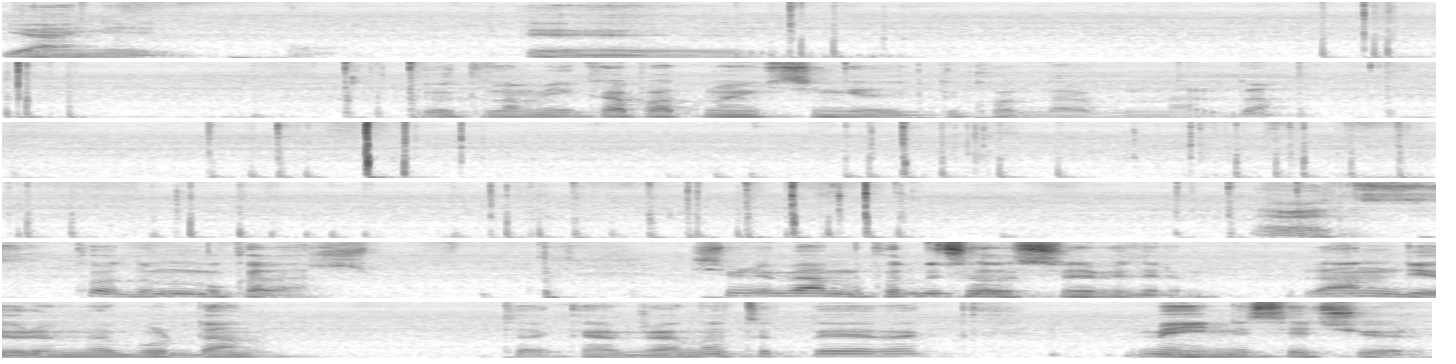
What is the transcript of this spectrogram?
yani e, uygulamayı kapatmak için gerekli kodlar bunlar da. Evet, kodum bu kadar. Şimdi ben bu kodu çalıştırabilirim. Run diyorum ve buradan tekrar run'a tıklayarak main'i seçiyorum.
